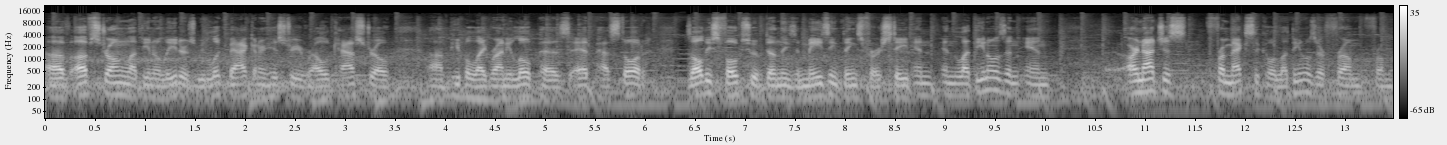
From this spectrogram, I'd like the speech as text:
of, of strong Latino leaders. We look back in our history, Raul Castro, uh, people like Ronnie Lopez, Ed Pastor. There's all these folks who have done these amazing things for our state. And, and Latinos and, and are not just from Mexico. Latinos are from, from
